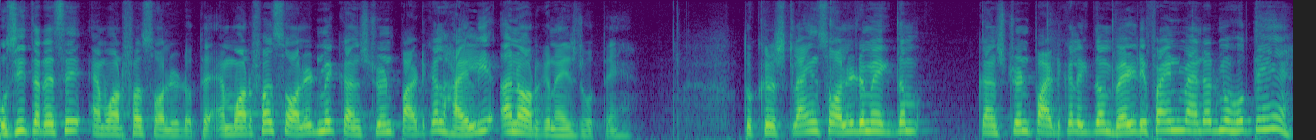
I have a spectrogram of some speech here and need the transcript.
उसी तरह से एमॉर्फस सॉलिड होता है। एमॉर्फस सॉलिड में कंस्टिट्यूंट पार्टिकल हाईली अनऑर्गेनाइज होते हैं। तो क्रिस्टलाइन सॉलिड में एकदम कंस्टिट्यूंट पार्टिकल एकदम वेल डिफाइंड मैनर में होते हैं।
